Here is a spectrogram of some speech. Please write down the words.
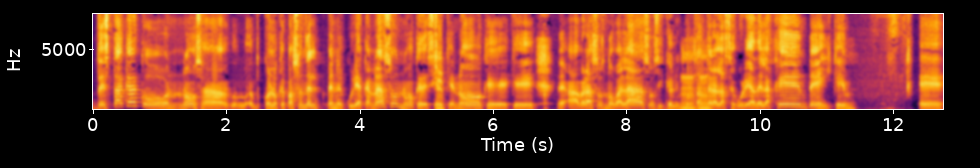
destaca con, ¿no? O sea, con lo que pasó en el, en el Culiacanazo, ¿no? Que decían que no, que, que abrazos no balazos y que lo importante era la seguridad de la gente y que eh,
